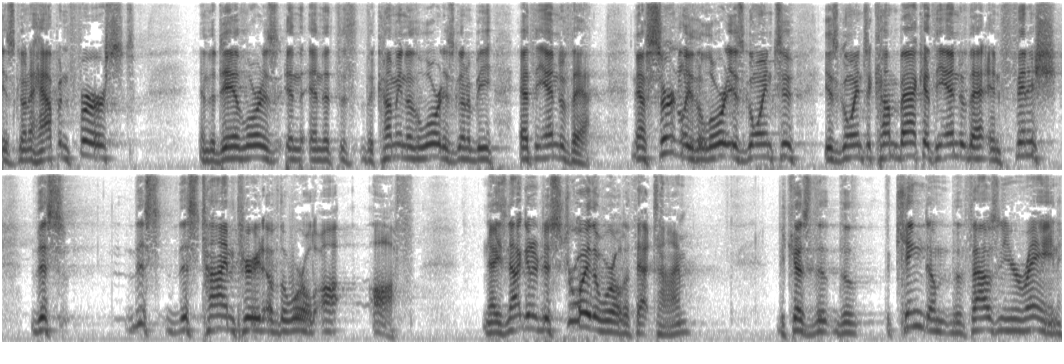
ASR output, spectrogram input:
is going to happen first, and the day of the Lord is, and, and that the, the coming of the Lord is going to be at the end of that. Now, certainly, the Lord is going to is going to come back at the end of that and finish this this, this time period of the world off. Now, he's not going to destroy the world at that time because the, the, the kingdom, the thousand year reign,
